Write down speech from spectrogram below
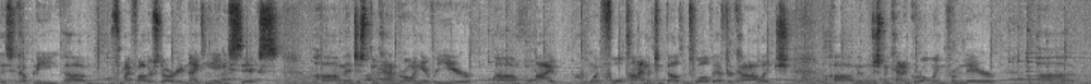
This company, um, my father started in 1986 um, and just been kind of growing every year. Um, I went full time in 2012 after college um, and we've just been kind of growing from there. Uh,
